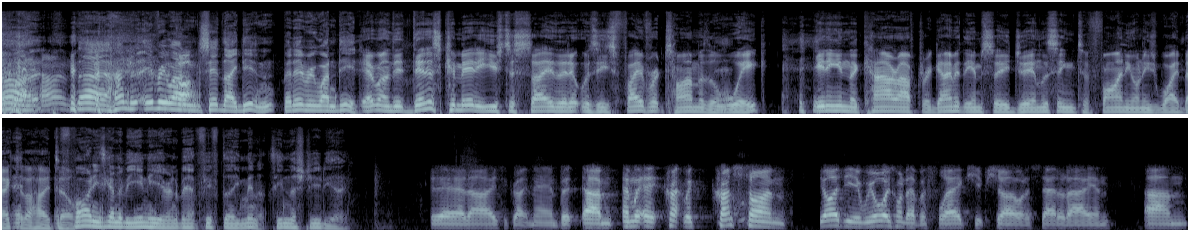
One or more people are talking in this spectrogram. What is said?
on the way home." No, 100, everyone said they didn't, but everyone did. Everyone did. Dennis Cometti used to say that it was his favourite time of the week, getting in the car after a game at the MCG and listening to Finey on his way back to the hotel. Finey's going to be in here in about 15 minutes in the studio. Yeah, no, he's a great man. But um, and we, at cr- with crunch time, the idea we always want to have a flagship show on a Saturday, and um,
